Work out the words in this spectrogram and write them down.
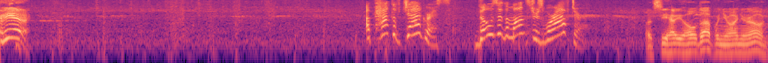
Over here! A pack of Jagras! Those are the monsters we're after! Let's see how you hold up when you're on your own.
